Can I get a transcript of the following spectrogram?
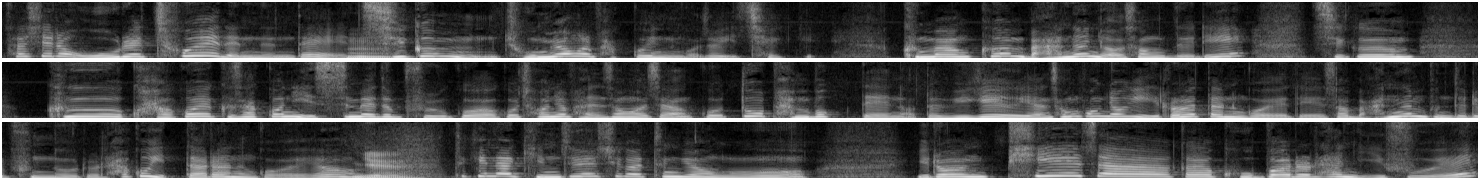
사실은 올해 초에 냈는데 음. 지금 조명을 받고 있는 거죠, 이 책이. 그만큼 많은 여성들이 지금 그 과거에 그 사건이 있음에도 불구하고 전혀 반성하지 않고 또 반복된 어떤 위기에 의한 성폭력이 일어났다는 거에 대해서 많은 분들이 분노를 하고 있다라는 거예요. 예. 특히나 김지현 씨 같은 경우 이런 피해자가 고발을 한 이후에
